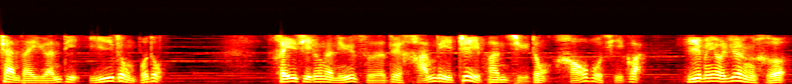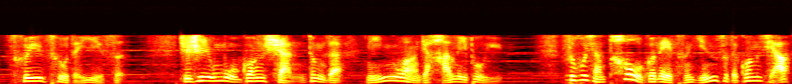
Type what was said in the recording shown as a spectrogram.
站在原地一动不动。黑气中的女子对韩立这般举动毫不奇怪，也没有任何催促的意思，只是用目光闪动的凝望着韩立不语，似乎想透过那层银色的光霞，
